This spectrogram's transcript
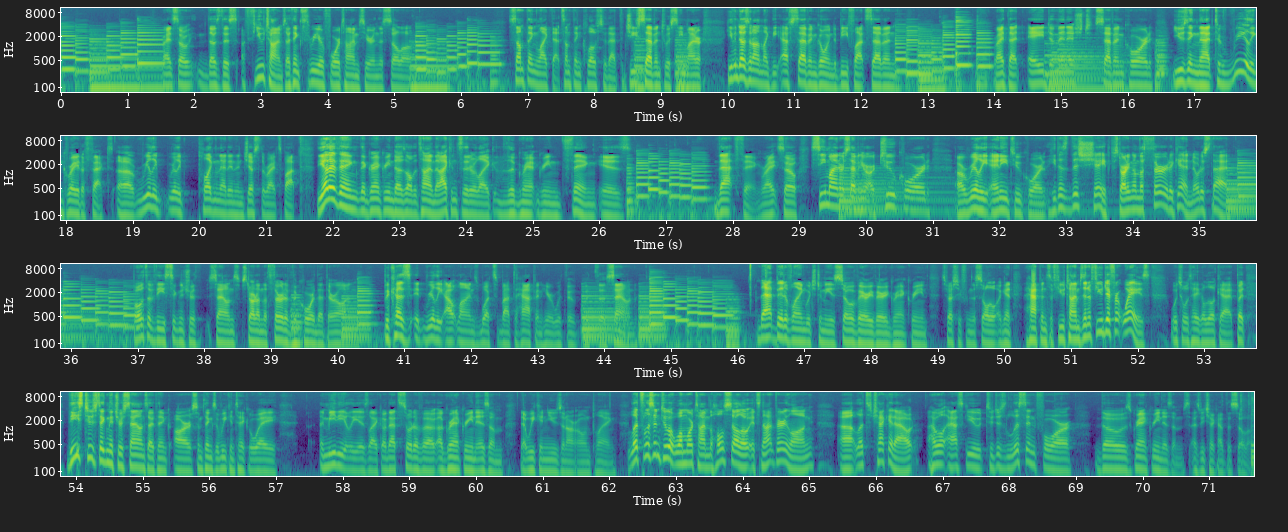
Right, so does this a few times, I think three or four times here in this solo. Something like that, something close to that. The G7 to a C minor. He even does it on like the F7 going to B flat 7 right? That A diminished seven chord, using that to really great effect. Uh, really, really plugging that in in just the right spot. The other thing that Grant Green does all the time that I consider like the Grant Green thing is that thing, right? So C minor seven here are two chord, or really any two chord. He does this shape starting on the third again. Notice that. Both of these signature sounds start on the third of the chord that they're on because it really outlines what's about to happen here with the with the sound. That bit of language to me is so very, very Grant Green, especially from the solo. Again, it happens a few times in a few different ways, which we'll take a look at. But these two signature sounds, I think, are some things that we can take away immediately is like, oh, that's sort of a, a, Grant Green ism that we can use in our own playing. Let's listen to it one more time. The whole solo, it's not very long. Uh, let's check it out. I will ask you to just listen for those Grant Greenisms as we check out the solo.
